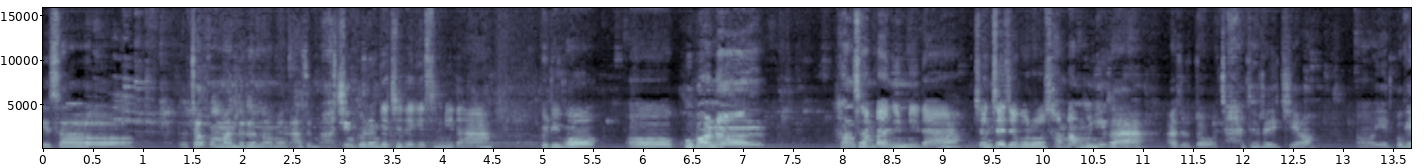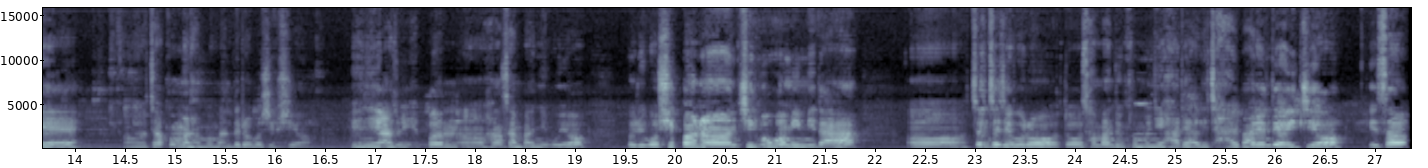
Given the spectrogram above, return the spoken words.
그래서 어, 또 작품 만들어 놓으면 아주 멋진 그런 개체 되겠습니다. 그리고 어, 9번은 항산반입니다. 전체적으로 산반 무늬가 아주 또 잘 들어있지요. 어, 예쁘게 어, 작품을 한번 만들어 보십시오. 변이 아주 예쁜 어, 항산반이고요. 그리고 10번은 질부금입니다. 어, 전체적으로 또 산반 중투 무늬 화려하게 잘 발현되어 있지요. 그래서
